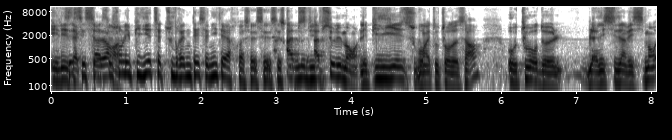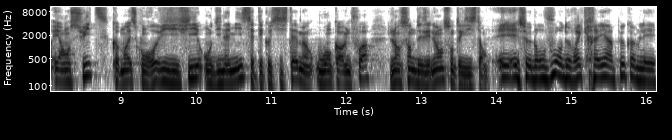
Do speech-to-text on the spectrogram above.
et les acteurs. ça, ce sont les piliers de cette souveraineté sanitaire. quoi. C'est ce que vous nous dites. Absolument. Les piliers vont être autour de ça, autour de la nécessité d'investissement et ensuite comment est-ce qu'on revivifie, on dynamise cet écosystème où encore une fois l'ensemble des éléments sont existants. Et, selon vous, on devrait créer un peu comme les,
